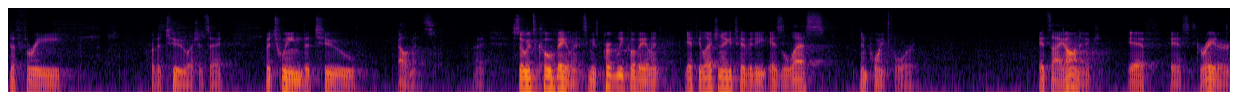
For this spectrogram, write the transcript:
the three, or the two, I should say, between the two elements. Right? So it's covalent. So it means perfectly covalent if the electronegativity is less than 0.4. It's ionic if it's greater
